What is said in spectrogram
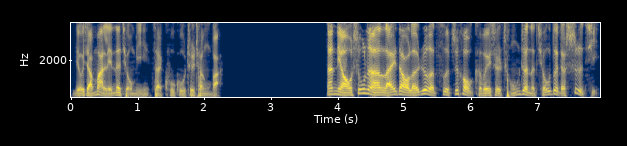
留下曼联的球迷在苦苦支撑吧。那鸟叔呢来到了热刺之后，可谓是重振了球队的士气。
